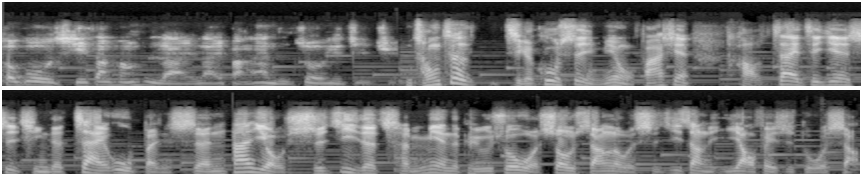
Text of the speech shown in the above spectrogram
透过协商方式来来把案子做一个解决。你从这几个故事里面，我发现好在这件事情的债务本身，它有实际的层面的，比如说我受伤了，我实际上的医药费是多少？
